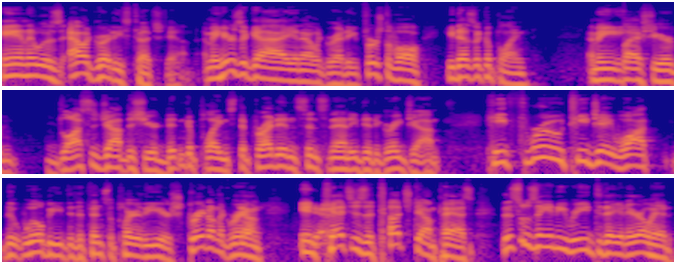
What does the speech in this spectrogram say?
And it was Allegretti's touchdown. I mean, here's a guy in Allegretti. First of all, he doesn't complain. I mean, last year, lost his job this year, didn't complain, stepped right in Cincinnati, did a great job. He threw TJ Watt, that will be the defensive player of the year, straight on the ground yeah. and yeah. catches a touchdown pass. This was Andy Reid today at Arrowhead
